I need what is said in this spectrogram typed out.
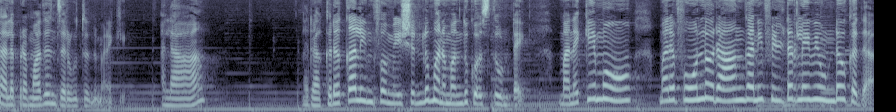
చాలా ప్రమాదం జరుగుతుంది మనకి. అలా రకరకాల ఇన్ఫర్మేషన్లు మన ముందుకు వస్తూ ఉంటాయి. మనకేమో మన ఫోన్లో రాగానే ఫిల్టర్లు ఏవి ఉండవు కదా.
